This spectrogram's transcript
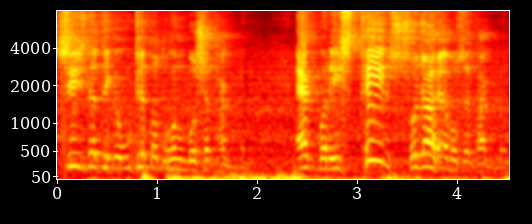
সিজদে থেকে উঠে ততক্ষণ বসে থাকবেন। একবারে স্থির সোজা হয়ে বসে থাকবেন।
